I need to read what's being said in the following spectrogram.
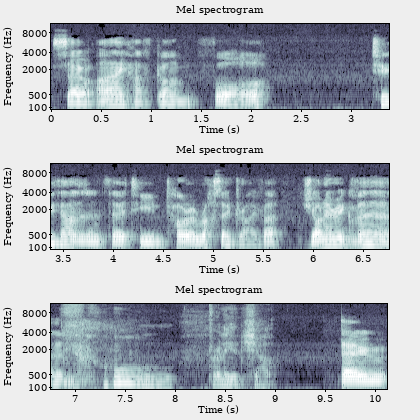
So I have gone for 2013 Toro Rosso driver Jean-Eric Vergne. Ooh, brilliant shout. So,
